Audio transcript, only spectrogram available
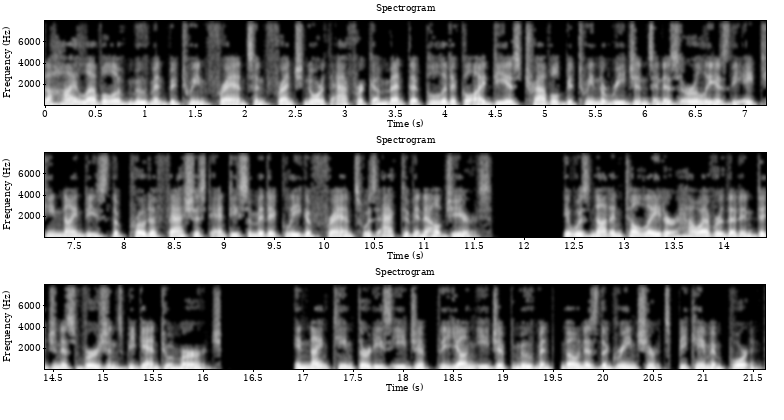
The high level of movement between France and French North Africa meant that political ideas traveled between the regions and as early as the 1890s the proto-fascist Anti-Semitic League of France was active in Algiers. It was not until later however that indigenous versions began to emerge. In 1930s Egypt the Young Egypt movement, known as the Greenshirts, became important.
